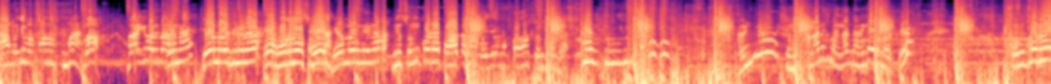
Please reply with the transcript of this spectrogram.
ಆ ಮದುವೆ ಮಾಡ್ಕೊಂಡು ಸುಮ್ಮ. ಏನ್? ಮಾಡಿದ್ರಿ ಏ ಹೋಗಲೇ ಏನ್ ಮಾಡಿದ್ರಿ ನೀನ? ನೀವು ಸುಮ್ ಕೊಡ್ರ ಪಾತ ನಾ ಮದುವೆ ಮಾಡ್ಕೊಂಡು ಸುಮ್ ಕೊಡ್ರ ಗಂಡ್ಯ ನನಗೆ ನನಗೆ ಮಾಡ್ತೆ ಸುಮ್ಕೊಂಡ್ರಿ.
